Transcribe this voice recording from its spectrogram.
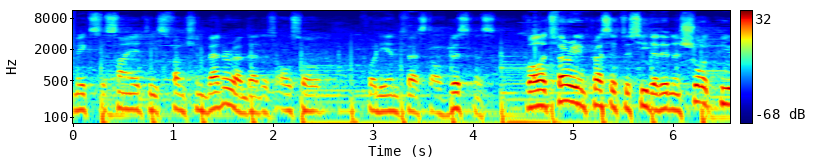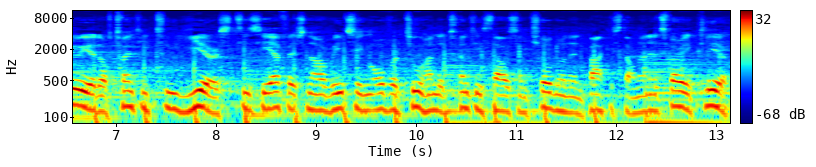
make societies function better and that is also for the interest of business. Well, it's very impressive to see that in a short period of 22 years, TCF is now reaching over 220,000 children in Pakistan and it's very clear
